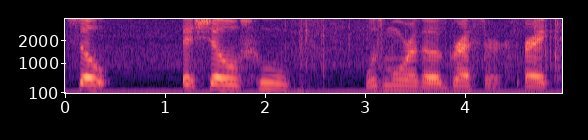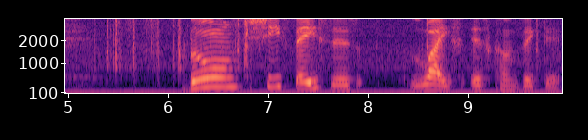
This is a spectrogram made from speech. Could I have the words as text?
So it shows who was more of the aggressor, right? Boone, she faces life if convicted.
